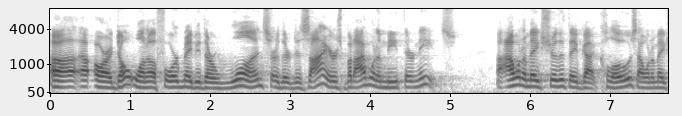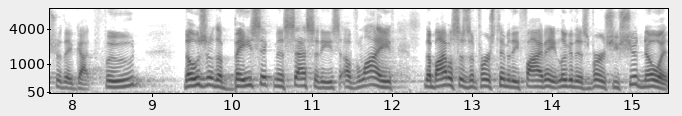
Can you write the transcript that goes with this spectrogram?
uh, or I don't want to afford maybe their wants or their desires, but I want to meet their needs. I want to make sure that they've got clothes, I want to make sure they've got food, those are the basic necessities of life. The Bible says in 1 Timothy 5 8, look at this verse, you should know it.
